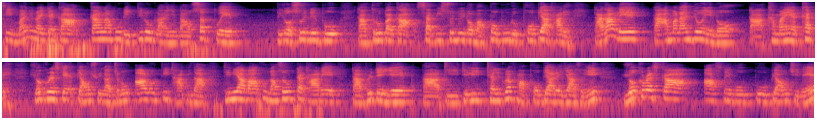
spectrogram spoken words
စီ Man United ကကာလာမှုတွေပြုလုပ်လာရင်တော့ဆက်သွယ်ပြီးတော့ဆွေးနွေးဖို့ဒါသူတို့ဘက်ကဆက်ပြီးဆွေးနွေးတော့မှပုတ်ဘူးလို့ဖော်ပြထားတယ်။ဒါကလေဒါအမှန်တိုင်းပြောရင်တော့ဒါခမိုင်းရခတ်တယ်။ Yogres ရဲ့အပြောင်းရွှေ့ကကျွန်တော်အားလုံးသိထားပြီးသားဒီနေရာမှာအခုနောက်ဆုံးတက်ထားတဲ့ဒါ Britain ရဲ့ဒါဒီ Daily Telegraph မှာဖော်ပြတဲ့အရာဆိုရင် Yogres က Arsenal ကိုပိုပြောင်းချင်တယ်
